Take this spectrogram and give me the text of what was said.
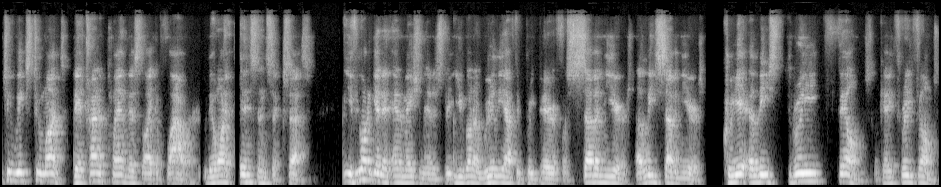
two weeks, two months, they're trying to plant this like a flower. They want instant success if you want to get an animation industry, you're going to really have to prepare for seven years, at least seven years, create at least three films, okay, three films.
